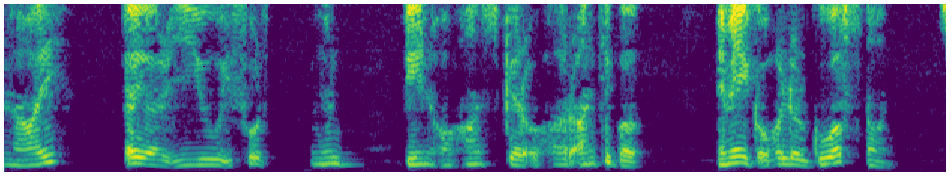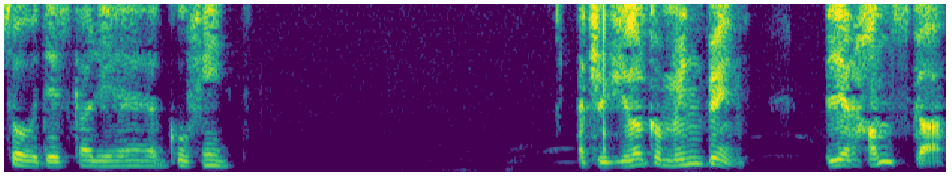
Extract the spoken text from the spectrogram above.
Nei, jeg er jo i fullt munnbind og hansker og har antibac med meg og holder god avstand, så det skal eh, gå fint. Jeg tror ikke noe munnbind eller hansker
